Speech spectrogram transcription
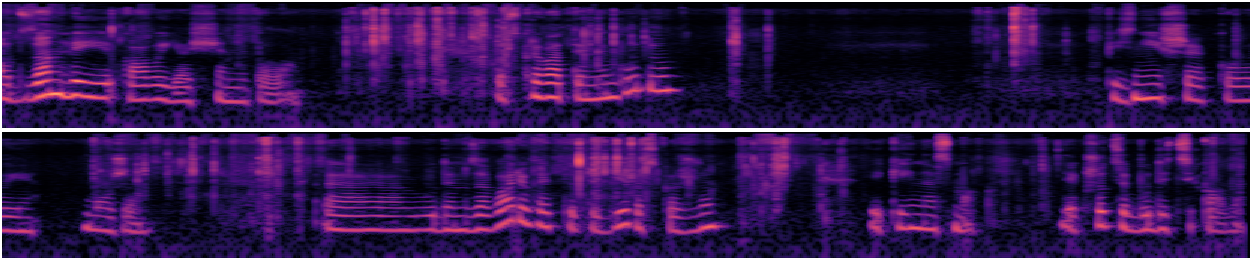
От з Англії кави я ще не пила. Розкривати не буду. Пізніше, коли, може, е, будемо заварювати, то тоді розкажу, який на смак, якщо це буде цікаво.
